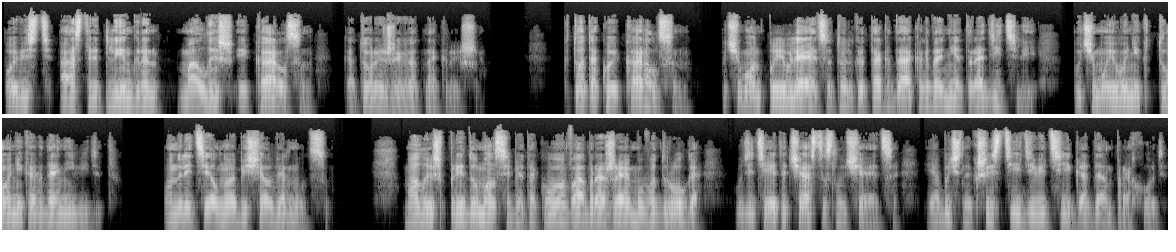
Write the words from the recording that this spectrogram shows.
Повесть Астрид Лингрен «Малыш и Карлсон», который живет на крыше. Кто такой Карлсон? Почему он появляется только тогда, когда нет родителей? Почему его никто никогда не видит? Он летел, но обещал вернуться. Малыш придумал себе такого воображаемого друга. У детей это часто случается, и обычно к шести-девяти годам проходит.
